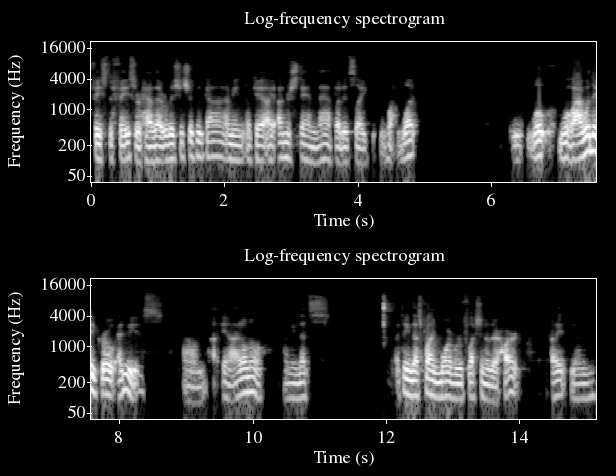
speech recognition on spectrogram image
face to face or have that relationship with God? I mean, okay, I understand that, but it's like, what, what, well, why would they grow envious? Um, you know, I don't know. I mean, that's, I think that's probably more of a reflection of their heart, right? And,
